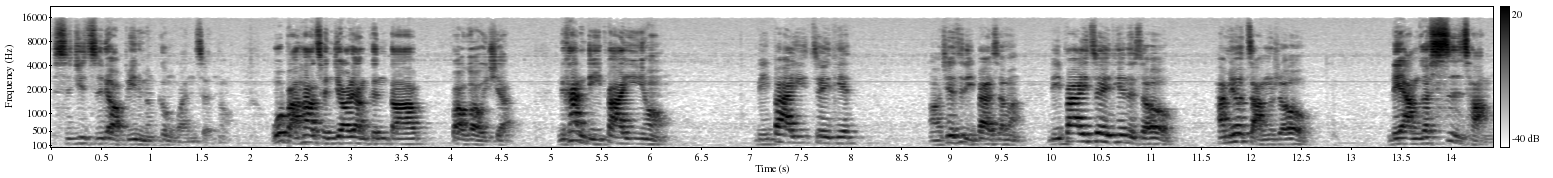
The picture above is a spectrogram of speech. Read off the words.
实际资料比你们更完整哦。我把它的成交量跟大家报告一下。你看礼拜一哈，礼拜一这一天啊，今天是礼拜三嘛。礼拜一这一天的时候还没有涨的时候，两个市场，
